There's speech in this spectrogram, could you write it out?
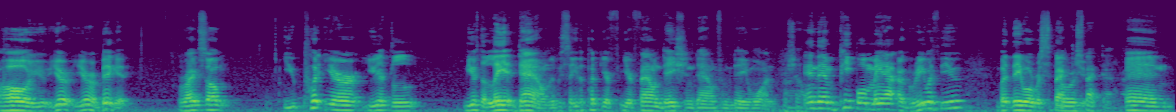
oh, you, you're, you're a bigot, right? So you put your, you have to, you have to lay it down. We say you have to put your, your foundation down from day one. Sure. And then people may not agree with you, but they will respect They'll you. respect that, right. And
